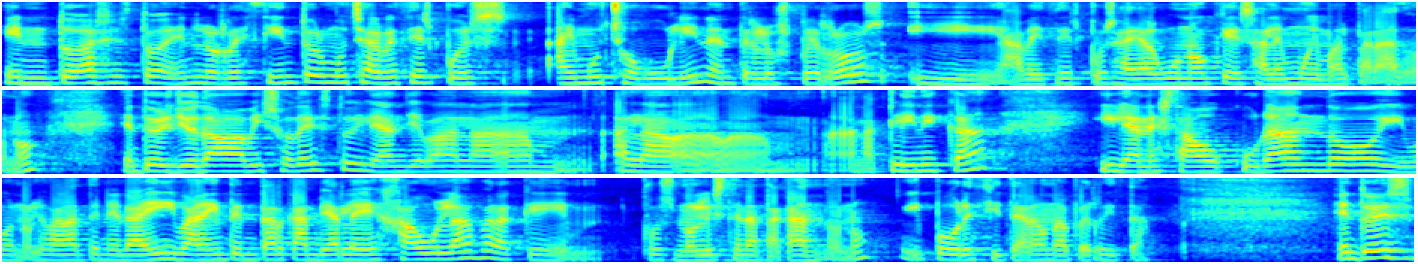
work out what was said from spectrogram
En todas esto, en los recintos muchas veces pues hay mucho bullying entre los perros y a veces pues hay alguno que sale muy mal parado, ¿no? Entonces yo he dado aviso de esto y le han llevado a la, a la, a la clínica y le han estado curando y bueno, le van a tener ahí, van a intentar cambiarle de jaula para que pues no le estén atacando, ¿no? Y pobrecita era una perrita. Entonces,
